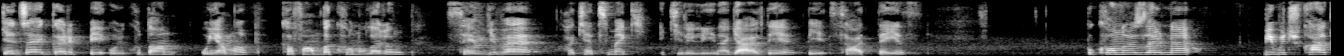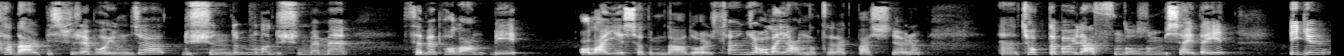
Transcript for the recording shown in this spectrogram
Gece garip bir uykudan uyanıp kafamda konuların sevgi ve hak etmek ikililiğine geldiği bir saatteyiz. Bu konu üzerine bir buçuk ay kadar bir süre boyunca düşündüm. Buna düşünmeme sebep olan bir olay yaşadım daha doğrusu. Önce olayı anlatarak başlıyorum. Ee, çok da böyle aslında uzun bir şey değil. Bir gün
